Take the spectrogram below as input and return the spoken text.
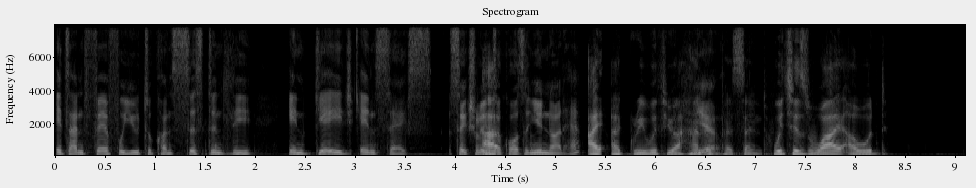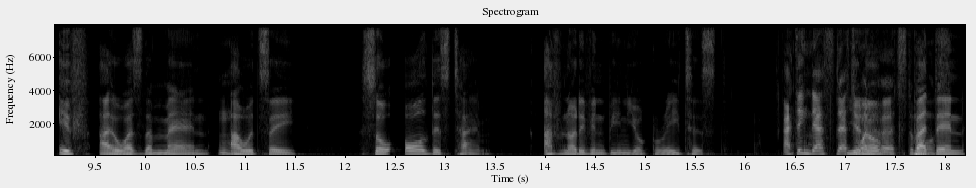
it's unfair for you to consistently engage in sex, sexual Uh, intercourse, and you're not happy. I agree with you a hundred percent. Which is why I would, if I was the man, Mm. I would say, so all this time, I've not even been your greatest. I think that's that's you what know, hurts the but most. But then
